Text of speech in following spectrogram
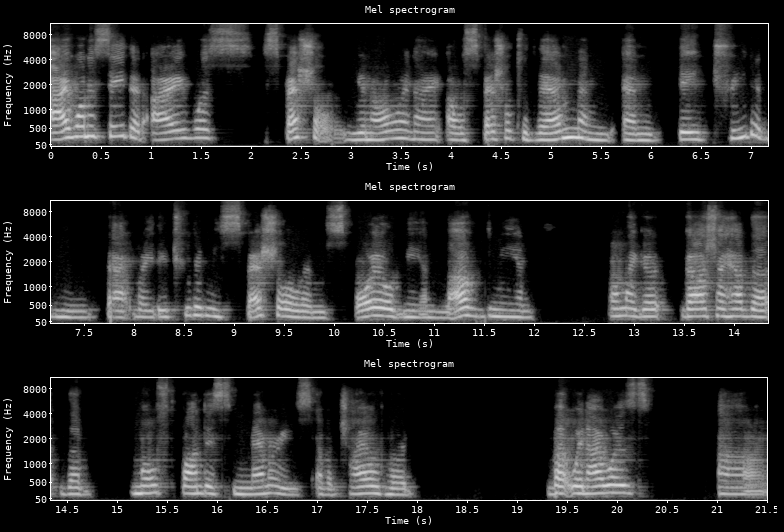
I want to say that I was special, you know, and I, I was special to them, and and they treated me that way. They treated me special and spoiled me and loved me, and oh my god, gosh, I have the the most fondest memories of a childhood. But when I was uh,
